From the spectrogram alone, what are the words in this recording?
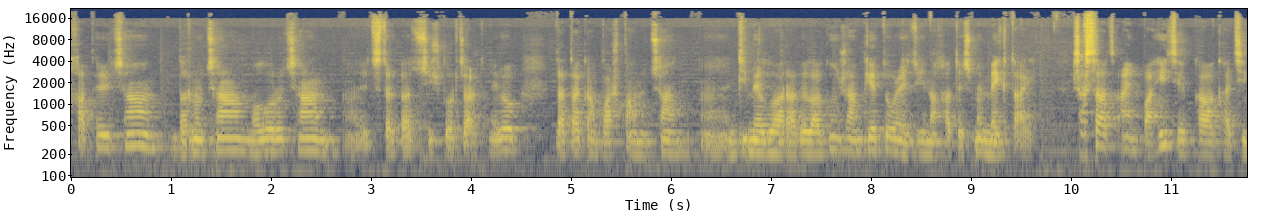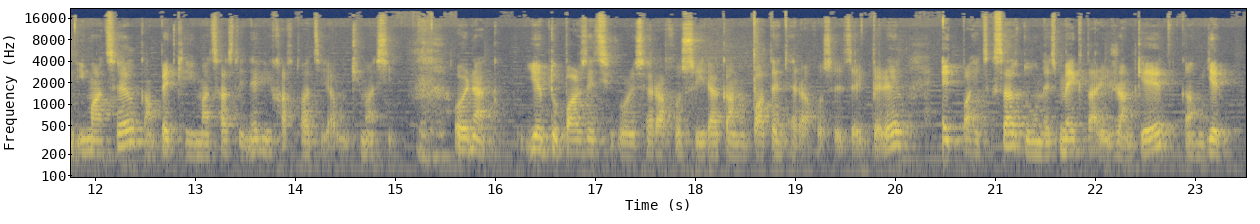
խափերության, բռնության, մոլորության այդ ստրկացուցիչ գործարքներով դատական պաշտպանության դիմելու առավելագույն ժամկետը օրենսդրի նախատեսում է 1 տարի։ Սկսած այն պահից, երբ քաղաքացին իմացել կամ պետք է իմացած լինել իր խախտված իրավունքի մասին։ Օրինակ, երբ դու parzեցի, որ այս հեռախոսը իրականում պատենտ հեռախոս է ձեր բերել, այդ պահից սկսած դու ունես 1 տարի ժամկետ կամ երբ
